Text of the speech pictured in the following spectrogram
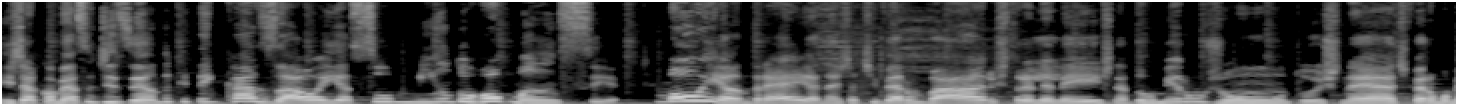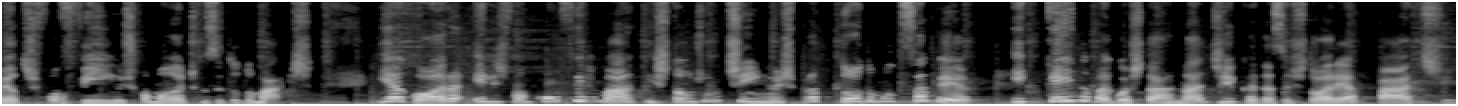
E já começa dizendo que tem casal aí assumindo romance. Mo e Andréia, né, já tiveram vários trelelês, né, dormiram juntos, né, tiveram momentos fofinhos, românticos e tudo mais. E agora eles vão confirmar que estão juntinhos para todo mundo saber. E quem não vai gostar na dica dessa história é a Paty,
